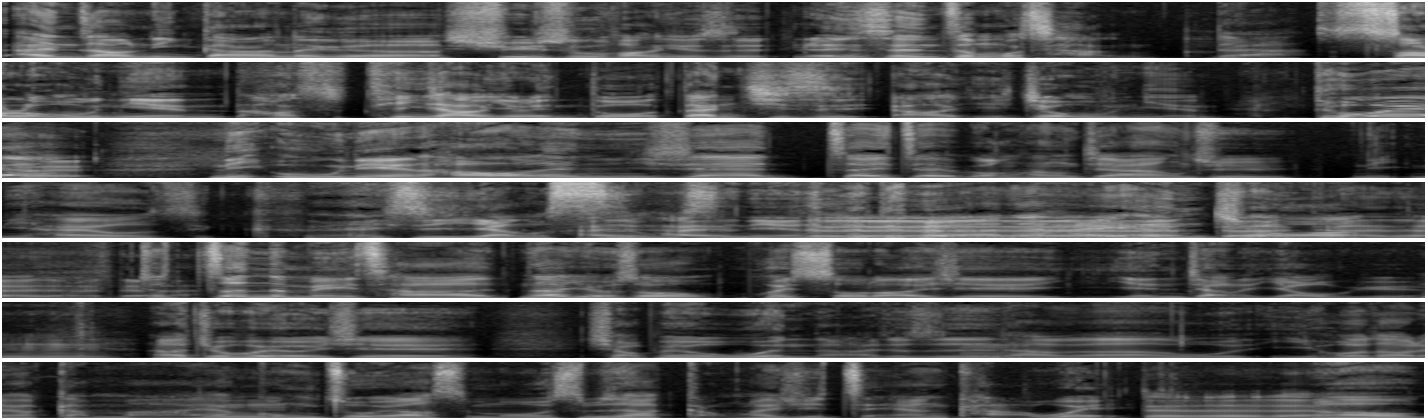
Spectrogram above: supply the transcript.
按照你刚刚那个叙述方，就是人生这么长，对啊，少了五年，好，听起来有点多，但其实啊，也就五年。对啊，对你五年好，那你现在再再往上加上去，你你还有还是一样有四五十年，对啊，那还很久啊，对对对，就真的没差。那有时候会收到一些演讲的邀约，然后就会有一些小朋友问啊，就是他们啊，我以后到底要干嘛？要工作要什么？我是不是要赶快去怎样卡位？对对对。然后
